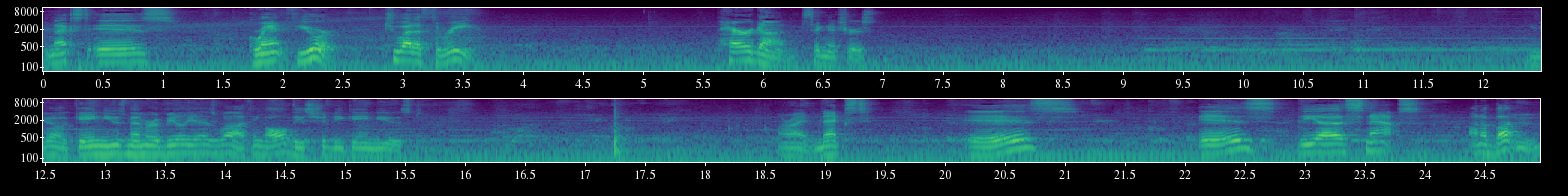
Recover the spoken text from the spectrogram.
Next is Grant Fuhr. Two out of three. Paragon signatures. You go. Game used memorabilia as well. I think all of these should be game used. All right, next is is the uh, snaps on a button.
